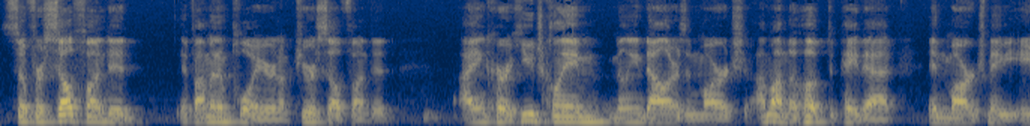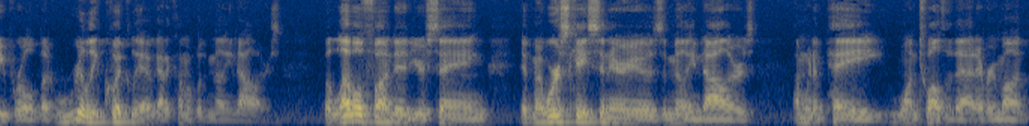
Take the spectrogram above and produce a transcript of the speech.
So for self-funded, if I'm an employer and I'm pure self-funded, I incur a huge claim, million dollars in March. I'm on the hook to pay that in March, maybe April, but really quickly I've got to come up with a million dollars. But level funded, you're saying if my worst case scenario is a million dollars, I'm going to pay one twelfth of that every month,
